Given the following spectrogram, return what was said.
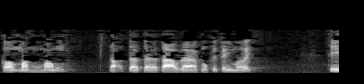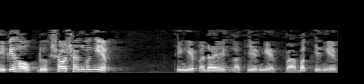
có mầm móng tạo, tạo, tạo ra một cái cây mới. Thì cái hột được so sánh với nghiệp. Thì nghiệp ở đây là thiện nghiệp và bất thiện nghiệp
